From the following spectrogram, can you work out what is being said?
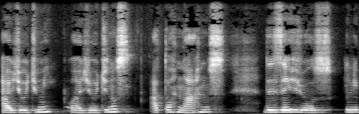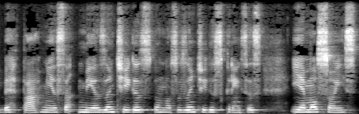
ajude-me ou ajude-nos a tornar-nos desejosos e libertar minhas, minhas antigas ou nossas antigas crenças e emoções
